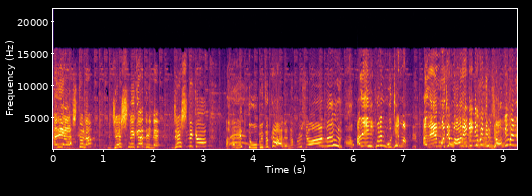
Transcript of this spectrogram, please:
अरे आज तो ना जश्न का दिन है जश्न का अरे तू भी तो खा लेना प्रशांत अरे एक मिनट मुझे मा... अरे मुझे मारेगी कि मैं गिर जाऊँगी मैं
